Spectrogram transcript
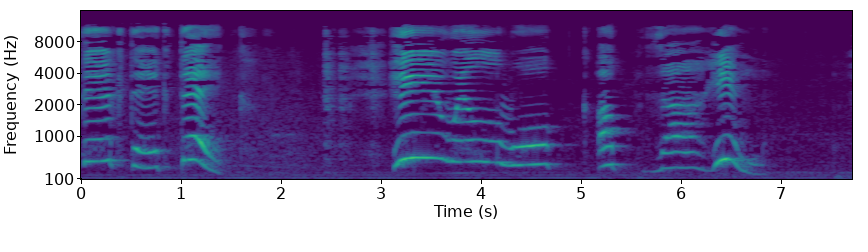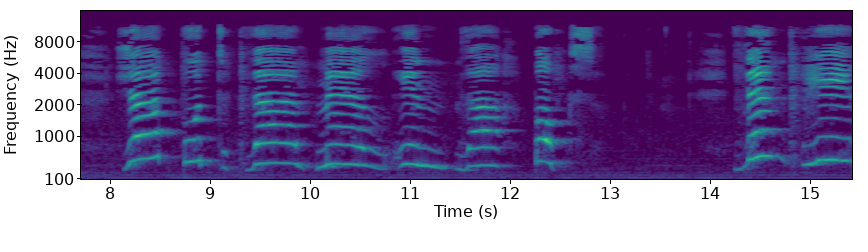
Take, take, take. He will walk up the hill. Jack put the mail in the box. Then he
